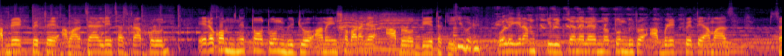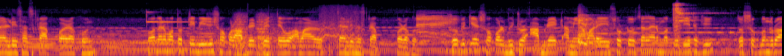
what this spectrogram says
আপডেট পেতে আমার চ্যানেলটি সাবস্ক্রাইব করুন। এরকম নিত্য নতুন ভিডিও আমি সবার আগে আপলোড দিয়ে থাকি। পলিগ্রাম টিভি চ্যানেলের নতুন ভিডিও আপডেট পেতে আমার চ্যানেলটি সাবস্ক্রাইব করে রাখুন। মনের মতো টিভির সকল আপডেট পেতেও আমার চ্যানেলটি সাবস্ক্রাইব করে রাখুন। শফিকের সকল ভিডিওর আপডেট আমি আমার এই ছোট্ট চ্যানেলের মধ্যে দিয়ে থাকি। দর্শক বন্ধুরা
